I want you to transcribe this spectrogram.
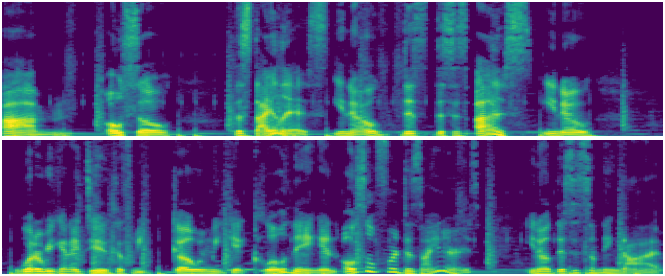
Um, also the stylist, you know, this this is us, you know. What are we gonna do? Because we go and we get clothing, and also for designers, you know, this is something that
